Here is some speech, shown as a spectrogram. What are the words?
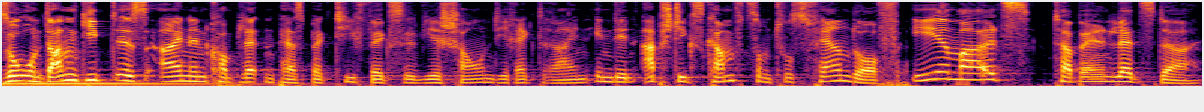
So, und dann gibt es einen kompletten Perspektivwechsel. Wir schauen direkt rein in den Abstiegskampf zum TuS Ferndorf. Ehemals Tabellenletzter.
